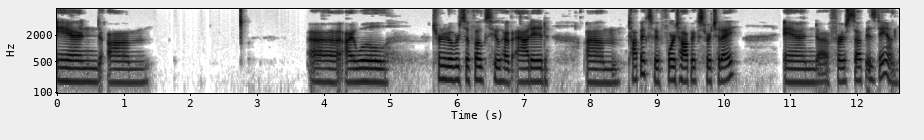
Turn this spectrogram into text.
And um, uh, I will turn it over to folks who have added um, topics. We have four topics for today. And uh, first up is Dan.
